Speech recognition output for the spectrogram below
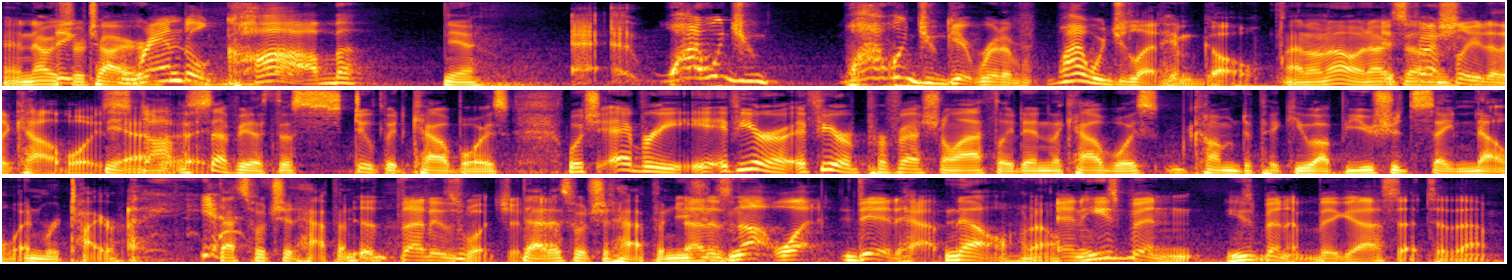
and now he's They- retired. Randall Cobb. yeah, Why would you? Why would you get rid of? Why would you let him go? I don't know. Now he's Especially to the Cowboys. Yeah, Stop it. Especially with the stupid Cowboys. Which every if you're if you're a professional athlete and the Cowboys come to pick you up, you should say no and retire. That's what should happen. That is what should. That is what should happen. You That should- is not what did happen. No, no. And he's been he's been a big asset to them.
